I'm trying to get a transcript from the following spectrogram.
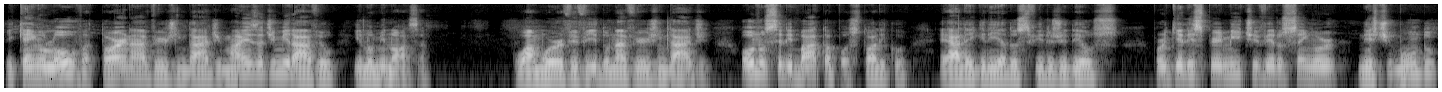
e quem o louva torna a virgindade mais admirável e luminosa. O amor vivido na virgindade ou no celibato apostólico é a alegria dos filhos de Deus, porque lhes permite ver o Senhor neste mundo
